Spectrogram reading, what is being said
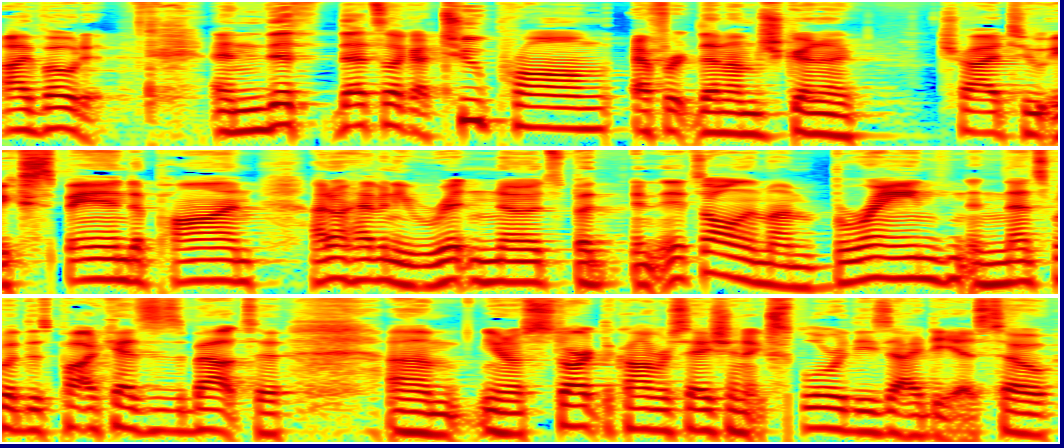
I voted. And this that's like a two-prong effort that I'm just going to try to expand upon. I don't have any written notes, but it's all in my brain, and that's what this podcast is about to, um, you know, start the conversation, explore these ideas. So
